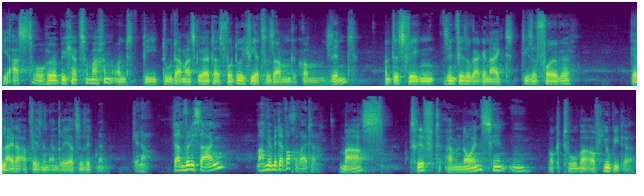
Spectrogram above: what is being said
die Astro-Hörbücher zu machen und die du damals gehört hast, wodurch wir zusammengekommen sind. Und deswegen sind wir sogar geneigt, diese Folge der leider abwesenden Andrea zu widmen. Genau. Dann würde ich sagen, machen wir mit der Woche weiter. Mars trifft am 19. Oktober auf Jupiter.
